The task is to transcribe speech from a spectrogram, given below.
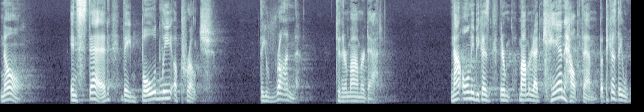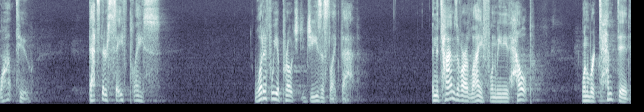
No. Instead, they boldly approach, they run to their mom or dad. Not only because their mom or dad can help them, but because they want to. That's their safe place. What if we approached Jesus like that? In the times of our life when we need help, when we're tempted,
